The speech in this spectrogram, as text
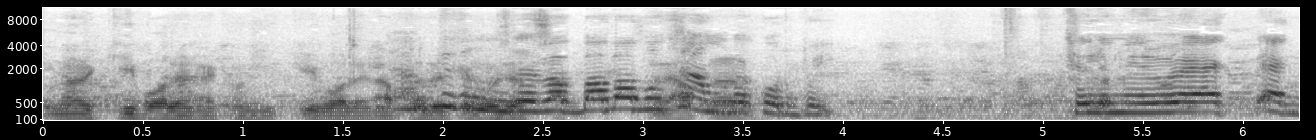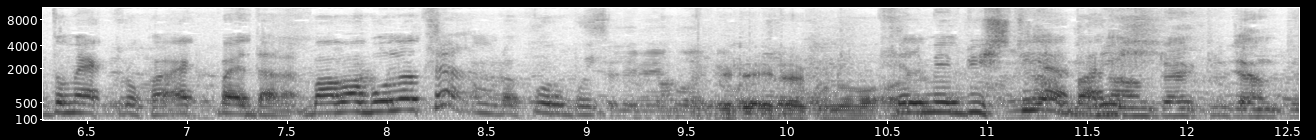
ওনারা কি বলেন এখন? কি বলেন? আপনাদের বাবা বলছে আমরা আপনারা- করবই। ছেলে মেয়েরা এক একদম এক রোখা এক পায়ে দাঁড়া বাবা বলেছে আমরা করবই। এটা এটার কোনো ছেলে মেয়ে বৃষ্টি আর বারিশ। নামটা একটু জানতে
